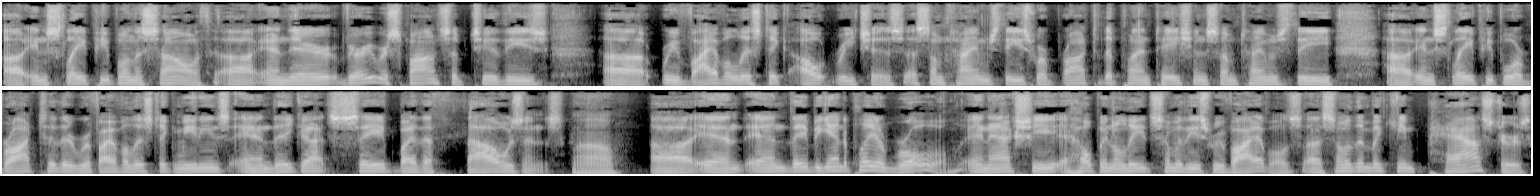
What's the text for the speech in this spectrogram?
uh, enslaved people in the South, and they're very responsive to these uh, revivalistic outreaches. Uh, sometimes these were brought to the plantation. Sometimes the uh, enslaved people were brought to the revivalistic meetings, and they got saved by the thousands. Wow. Uh, and and they began to play a role in actually helping to lead some of these revivals. Uh, some of them became pastors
